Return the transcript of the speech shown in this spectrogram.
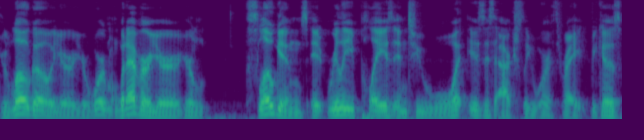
your logo, your your word, whatever your your slogans. It really plays into what is this actually worth, right? Because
